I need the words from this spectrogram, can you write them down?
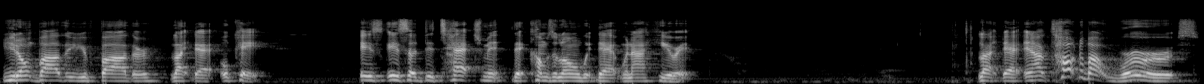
you don't bother your father like that. Okay. It's, it's a detachment that comes along with that when I hear it. Like that. And I've talked about words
